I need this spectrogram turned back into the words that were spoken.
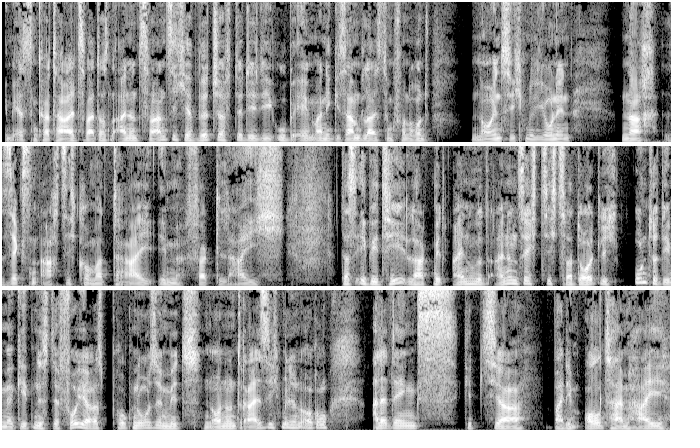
Im ersten Quartal 2021 erwirtschaftete die UBM eine Gesamtleistung von rund 90 Millionen nach 86,3 im Vergleich. Das EBT lag mit 161 zwar deutlich unter dem Ergebnis der Vorjahresprognose mit 39 Millionen Euro, allerdings gibt's ja bei dem All-Time-High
